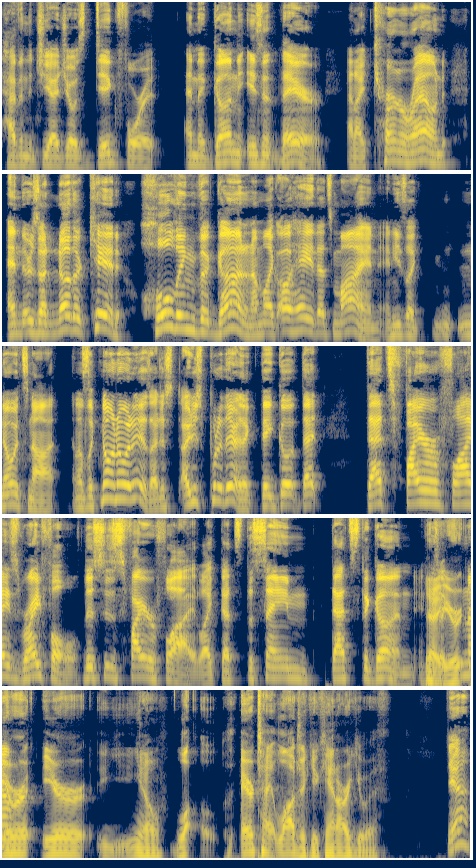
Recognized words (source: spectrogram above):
having the GI Joes dig for it, and the gun isn't there. And I turn around and there's another kid holding the gun, and I'm like, "Oh, hey, that's mine." And he's like, "No, it's not." And I was like, "No, no, it is. I just, I just put it there. Like they go that, that's Firefly's rifle. This is Firefly. Like that's the same. That's the gun." And yeah, you're "No." you're you're you know lo- airtight logic you can't argue with. yeah,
